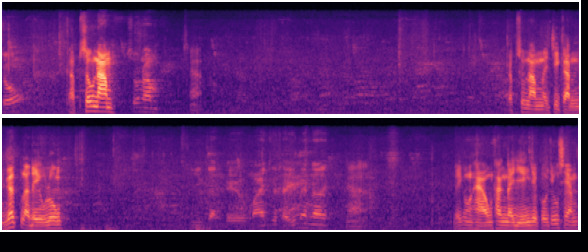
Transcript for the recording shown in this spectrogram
Số. Cặp số 5 số 5 cặp số 5 này chỉ cần rất là đều luôn. Chỉ cần đều mai chữ thủy mấy anh ơi. Dạ. để con hạo thân đại diện cho cô chú xem.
